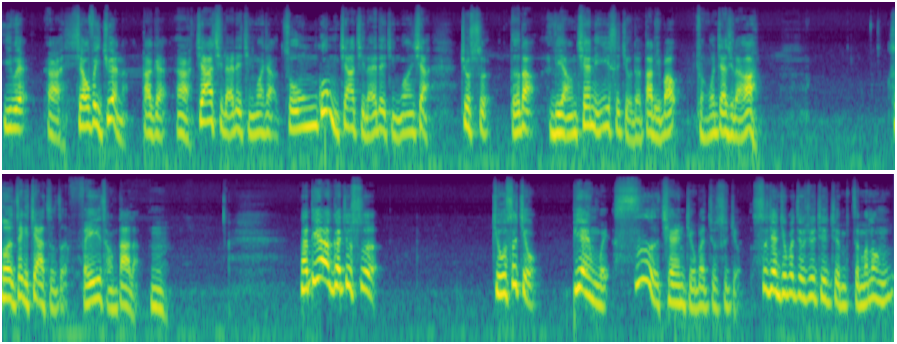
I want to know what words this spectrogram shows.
一个啊消费券呢，大概啊加起来的情况下，总共加起来的情况下，就是得到两千零一十九的大礼包，总共加起来啊，所以这个价值是非常大了，嗯。那第二个就是九十九。变为四千九百九十九，四千九百九十九怎怎么弄？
